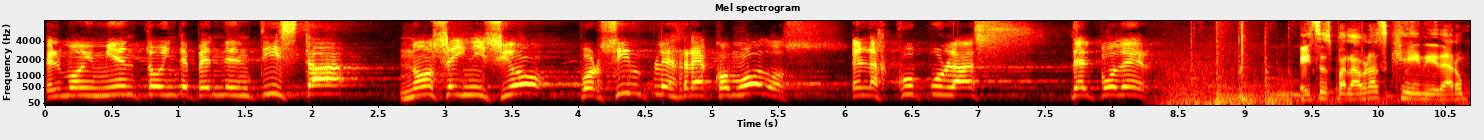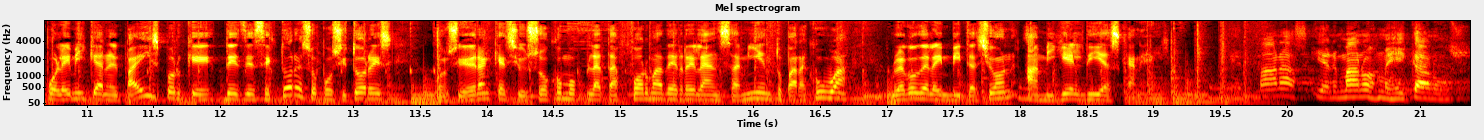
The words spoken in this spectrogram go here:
el movimiento independentista no se inició por simples reacomodos en las cúpulas del poder estas palabras generaron polémica en el país porque desde sectores opositores consideran que se usó como plataforma de relanzamiento para Cuba luego de la invitación a Miguel Díaz Canel. Hermanas y hermanos mexicanos,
